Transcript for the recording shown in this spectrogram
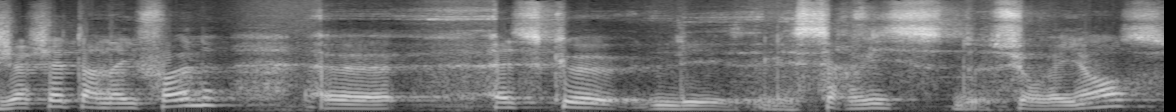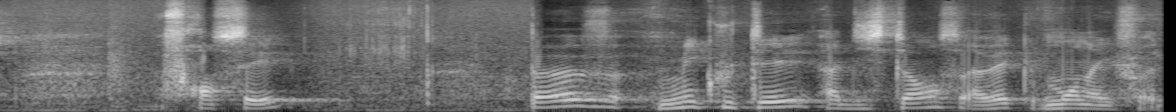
J'achète un iPhone. Est-ce que les services de surveillance français peuvent m'écouter à distance avec mon iPhone.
